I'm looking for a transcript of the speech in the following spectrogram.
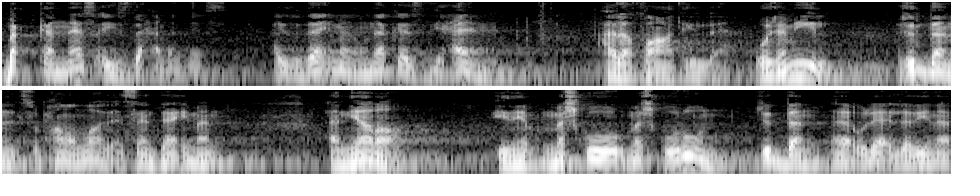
بكى الناس أي ازدحم الناس. حيث دائما هناك ازدحام على طاعة الله. وجميل جدا سبحان الله الإنسان دائما أن يرى يعني مشكور مشكورون جدا هؤلاء الذين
